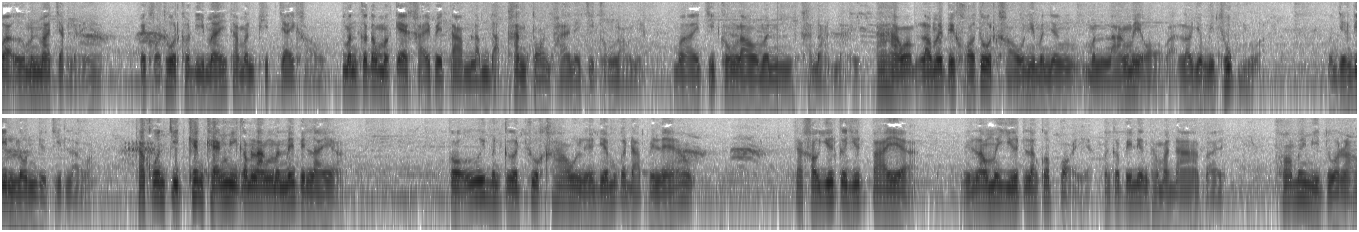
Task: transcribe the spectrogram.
ว่าเออมันมาจากไหนอะไปขอโทษเขาดีไหมถ้ามันผิดใจเขา มันก็ต้องมาแก้ไขไปตามลำดับขั้นตอนภายในจิตของเราเนี่ยว่าไอ้จิตของเรามันขนาดไหน ถ้าหากว่าเราไม่ไปขอโทษเขานี่มันยังมันล้างไม่ออกอะ เรายังมีทุกข์อยู่อะ มันยังดิ้นรนอยู่จิตเราอะ ถ้าคนจิตเข้มแข็งมีกำลังมันไม่เป็นไรอะ ก็เอ้ยมันเกิดชั่วคราวเลยเดี๋ยวมันก็ดับไปแล้ว ถ้าเขายึดก็ยึดไปอะหรือเราไม่ยึดเราก็ปล่อยอะมันก็เป็นเรื่องธรรมดาไป เพราะไม่มีตัวเรา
